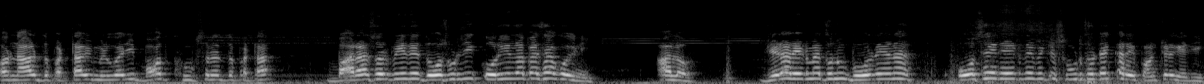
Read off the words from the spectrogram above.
ਔਰ ਨਾਲ ਦੁਪੱਟਾ ਵੀ ਮਿਲੂਗਾ ਜੀ, ਬਹੁਤ ਖੂਬਸੂਰਤ ਦੁਪੱਟਾ। 1200 ਰੁਪਏ ਦੇ ਦੋ ਸੂਟ ਜੀ, ਕੋਰੀਅਰ ਦਾ ਪੈਸਾ ਕੋਈ ਨਹੀਂ। ਆ ਲਓ, ਜਿਹੜਾ ਰੇਟ ਮੈਂ ਤੁਹਾਨੂੰ ਬੋਲ ਰਿਹਾ ਨਾ, ਉਸੇ ਰੇਟ ਦੇ ਵਿੱਚ ਸੂਟ ਤੁਹਾਡੇ ਘਰੇ ਪਹੁੰਚਣਗੇ ਜੀ।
